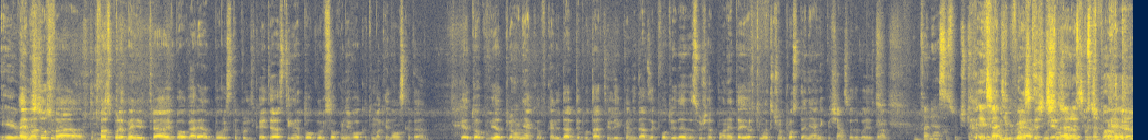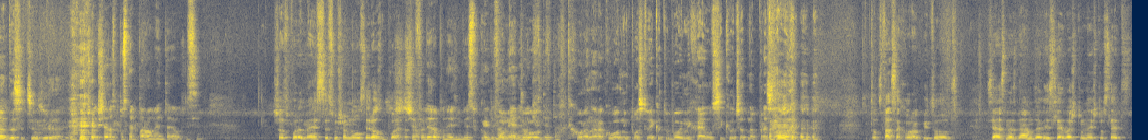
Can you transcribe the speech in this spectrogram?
Е, Е, ма то това, то това според мен трябва и в България българската политика и тя да стигне толкова високо ниво като македонската, където ако видят примерно някакъв кандидат депутат или кандидат за каквото и да е да слушат планета и автоматично просто да няма никакви шансове да бъде избран. Това няма да се случи. Е, сега ти Никога искаш? се случи. Искаш, спуснем планета да се цензурира. Човек ще разпусне парламента, е, ли си. Защото според мен се слуша много сериозно планета. Ще фалира поне един месец, ако Какво не е. Хора на ръководни постове като Бой Михайлов се кълчат на преслава. То това са хора, които сега аз не знам дали следващото нещо след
